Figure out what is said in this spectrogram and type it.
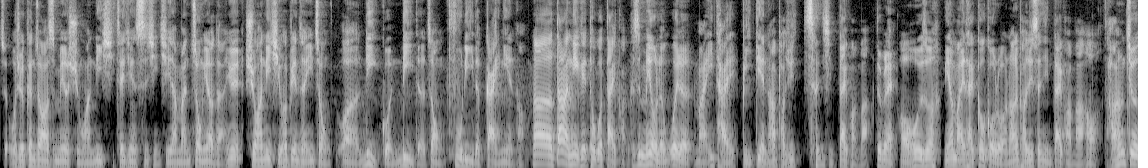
这我觉得更重要是没有循环利息这件事情，其实还蛮重要的，因为循环利息会变成一种呃利滚利的这种复利的概念哈。那当然你也可以透过贷款，可是没有人为了买一台笔电然后跑去申请贷款吧，对不对？哦，或者说你要买一台 GoGo 然后你跑去申请贷款吧，哈，好像就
